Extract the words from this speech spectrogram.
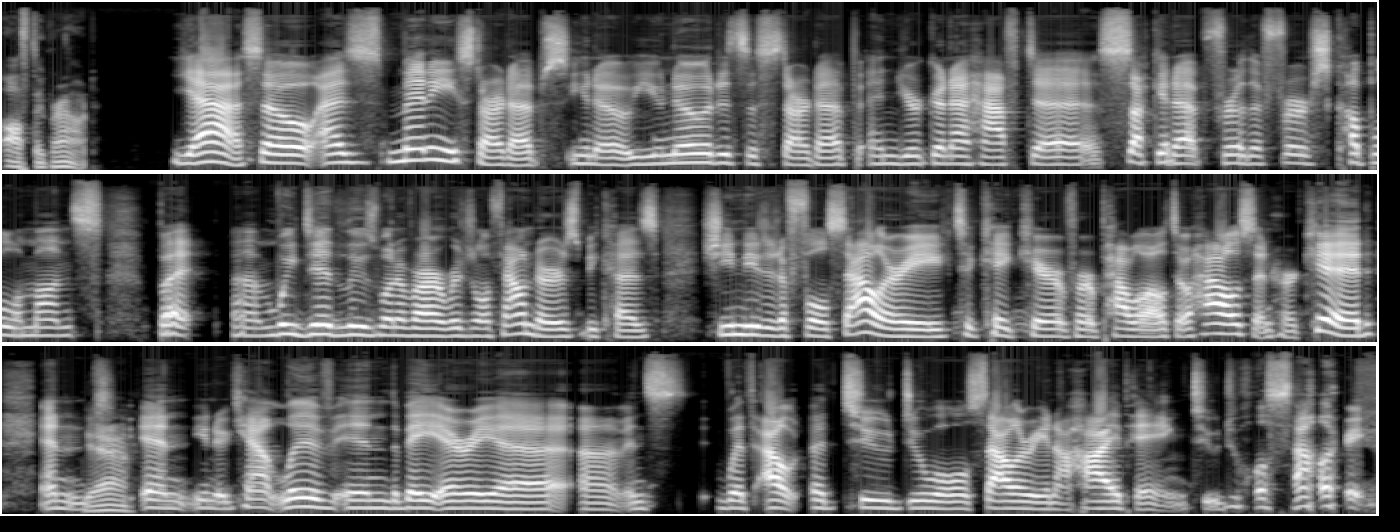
off the ground? Yeah. So, as many startups, you know, you know it's a startup and you're going to have to suck it up for the first couple of months. But um, we did lose one of our original founders because she needed a full salary to take care of her Palo Alto house and her kid, and yeah. and you know you can't live in the Bay Area um, and without a two dual salary and a high paying two dual salary.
